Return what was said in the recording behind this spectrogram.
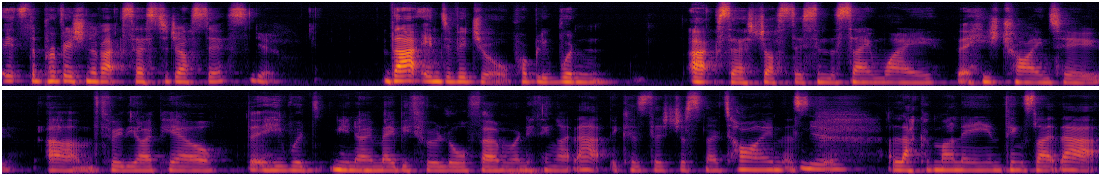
it's the provision of access to justice. Yeah. That individual probably wouldn't access justice in the same way that he's trying to um, through the IPL that he would, you know, maybe through a law firm or anything like that, because there's just no time, there's Yeah. a lack of money and things like that.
